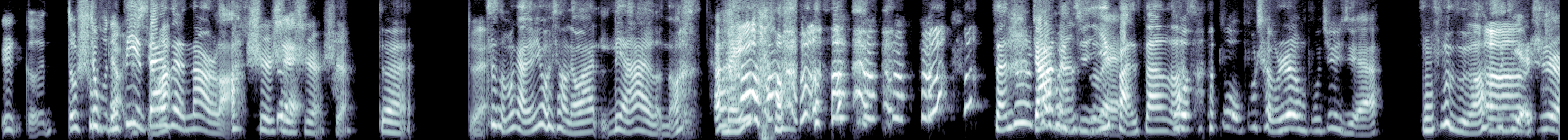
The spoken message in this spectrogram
这个都舒就不服点儿必待在那儿了。是是是是，对，对，这怎么感觉又像聊爱恋爱了呢？没有。咱就是渣太会举一反三了，不不不承认，不拒绝，不负责。嗯不解释。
